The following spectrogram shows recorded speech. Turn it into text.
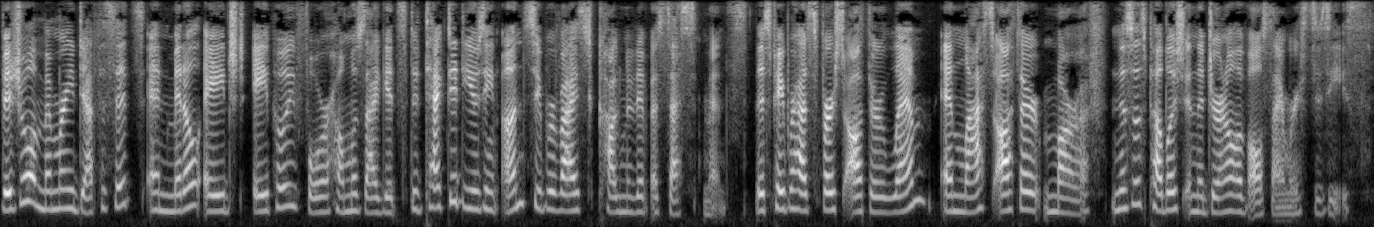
visual memory deficits in middle-aged APOE4 homozygotes detected using unsupervised cognitive assessments. This paper has first author Lim and last author Maruff, and this was published in the Journal of Alzheimer's Disease.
